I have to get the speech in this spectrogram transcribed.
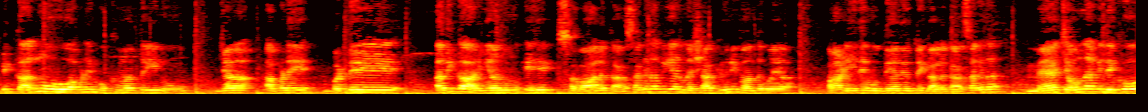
ਵੀ ਕੱਲ ਨੂੰ ਉਹ ਆਪਣੇ ਮੁੱਖ ਮੰਤਰੀ ਨੂੰ ਜਾਂ ਆਪਣੇ ਵੱਡੇ ਅਧਿਕਾਰੀਆਂ ਨੂੰ ਇਹ ਸਵਾਲ ਕਰ ਸਕਦਾ ਵੀ ਯਾਰ ਨਸ਼ਾ ਕਿਉਂ ਨਹੀਂ ਬੰਦ ਹੋਇਆ? ਪਾਣੀ ਦੇ ਮੁੱਦਿਆਂ ਦੇ ਉੱਤੇ ਗੱਲ ਕਰ ਸਕਦਾ। ਮੈਂ ਚਾਹੁੰਦਾ ਵੀ ਦੇਖੋ,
